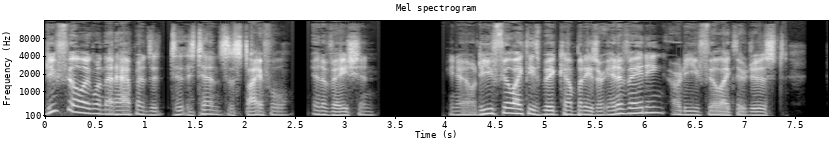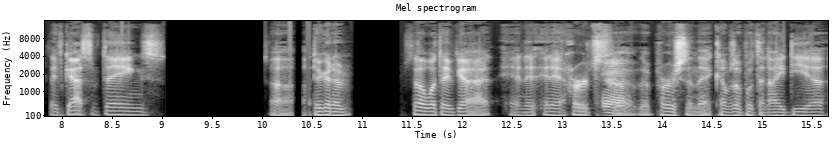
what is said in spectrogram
But do you feel like when that happens, it, t- it tends to stifle innovation? You know, do you feel like these big companies are innovating, or do you feel like they're just they've got some things, uh, they're gonna sell what they've got, and it and it hurts Yeah. the, the person that comes up with an idea.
